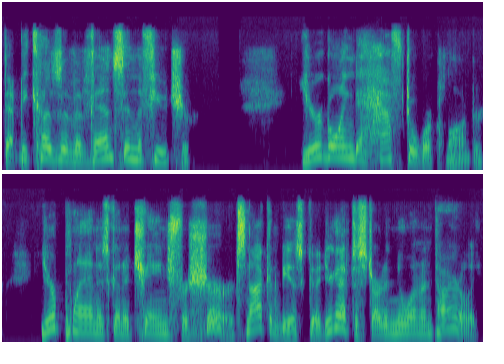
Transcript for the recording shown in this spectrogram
that because of events in the future, you're going to have to work longer? Your plan is going to change for sure. It's not going to be as good. You're going to have to start a new one entirely.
